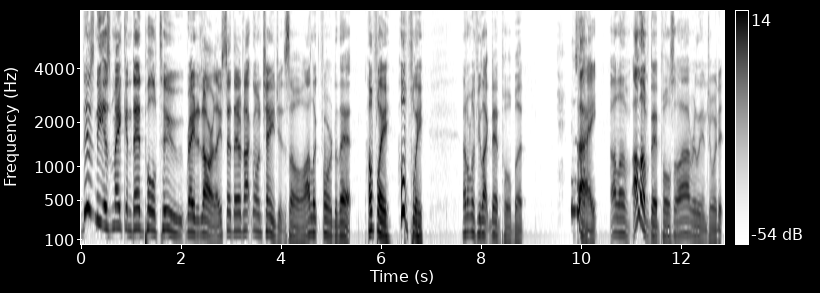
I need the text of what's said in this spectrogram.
Disney is making Deadpool 2 rated R. They said they're not going to change it, so I look forward to that. Hopefully, hopefully. I don't know if you like Deadpool, but It's all right. I love I love Deadpool, so I really enjoyed it.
